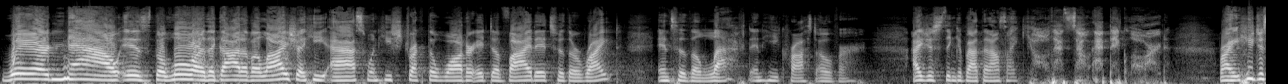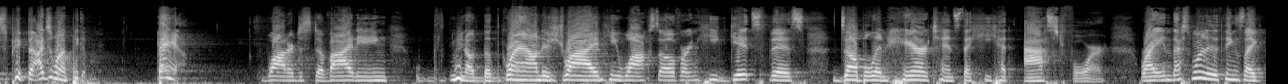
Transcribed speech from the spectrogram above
Where now is the Lord, the God of Elijah? He asked. When he struck the water, it divided to the right and to the left, and he crossed over. I just think about that. I was like, yo, that's so epic, Lord. Right? He just picked, I just want to pick bam, water just dividing. You know, the ground is dry, and he walks over and he gets this double inheritance that he had asked for, right? And that's one of the things, like,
